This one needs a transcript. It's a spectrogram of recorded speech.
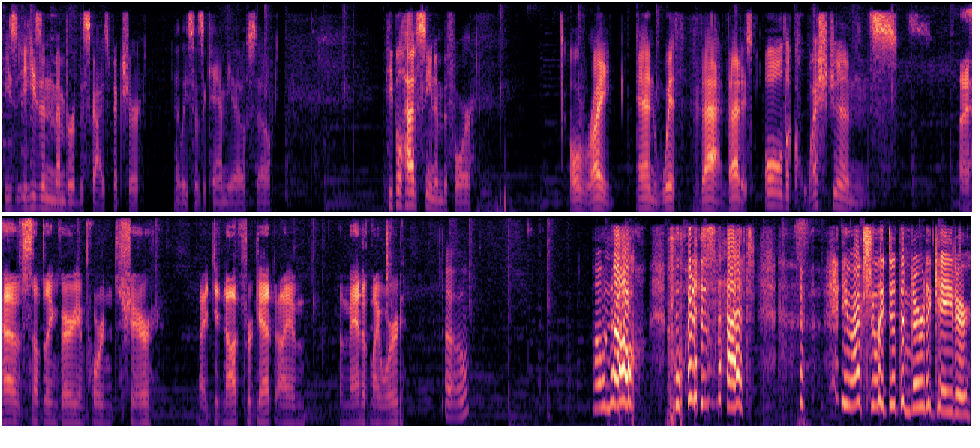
He's he's a Member of the Skies picture, at least as a cameo. So people have seen him before. All right, and with that, that is all the questions. I have something very important to share. I did not forget. I am a man of my word. Oh. Oh no! What is that? you actually did the Nerdigator!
